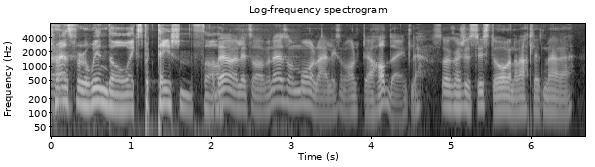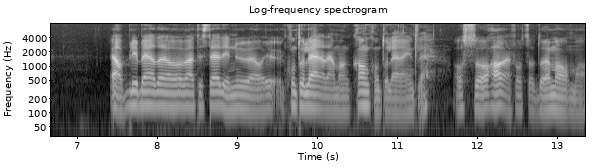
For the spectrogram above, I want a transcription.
transfer window expectations Og det er litt sånn, men det er sånn mål jeg liksom alltid har hatt, egentlig. Så kanskje de siste årene har vært litt mer Ja, bli bedre og være til stede i nuet og kontrollere det man kan kontrollere, egentlig. Og så har jeg fortsatt drømmer om å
